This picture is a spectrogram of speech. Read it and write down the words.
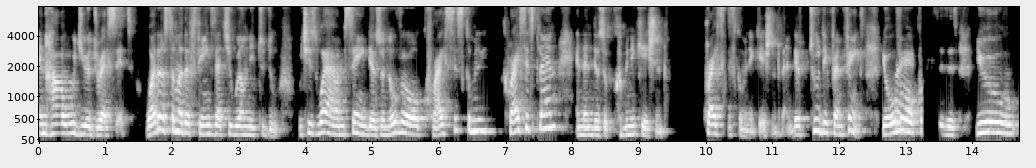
and how would you address it? What are some of the things that you will need to do? Which is why I'm saying there's an overall crisis communi- crisis plan and then there's a communication crisis communication plan. They're two different things. Your overall right is you're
